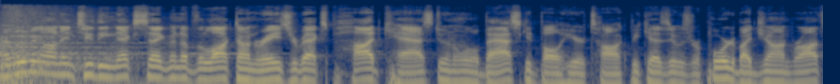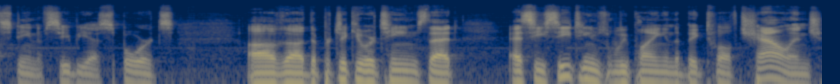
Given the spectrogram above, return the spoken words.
All right, moving on into the next segment of the Locked On Razorbacks podcast, doing a little basketball here talk because it was reported by Jon Rothstein of CBS Sports of the, the particular teams that SEC teams will be playing in the Big 12 Challenge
